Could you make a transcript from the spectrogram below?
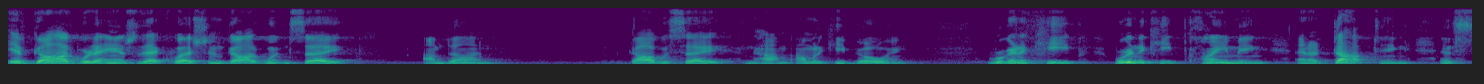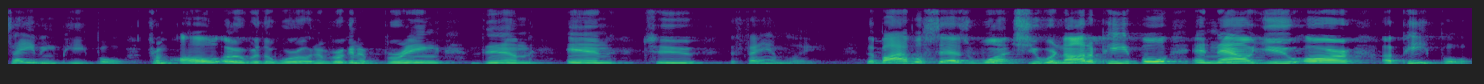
if God were to answer that question, God wouldn't say, I'm done. God would say, No, I'm, I'm going to keep going. We're going to keep we're going to keep claiming and adopting and saving people from all over the world, and we're going to bring them into the family. The Bible says once you were not a people, and now you are a people.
